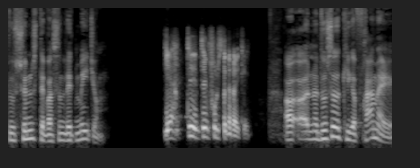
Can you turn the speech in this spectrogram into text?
du synes, det var sådan lidt medium. Ja, det, det er fuldstændig rigtigt. Og, og når du så kigger fremad,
